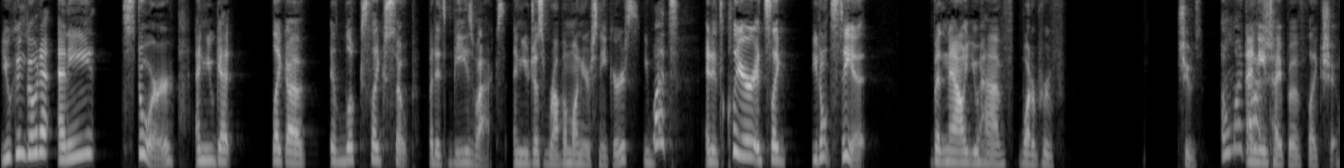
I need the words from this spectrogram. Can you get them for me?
You can go to any store and you get like a. It looks like soap, but it's beeswax, and you just rub them on your sneakers. You What? and it's clear. It's like you don't see it, but now you have waterproof shoes. Oh my gosh. Any type of like shoe.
